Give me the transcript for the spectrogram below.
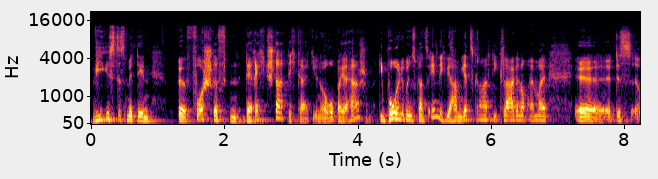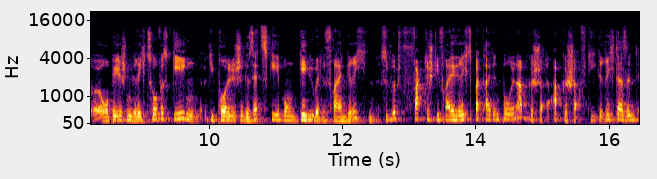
Wie ist es mit den äh, Vorschriften der Rechtsstaatlichkeit, die in Europa ja herrschen. Die Polen übrigens ganz ähnlich. Wir haben jetzt gerade die Klage noch einmal äh, des Europäischen Gerichtshofes gegen die polnische Gesetzgebung gegenüber den freien Gerichten. Es wird faktisch die freie Gerichtsbarkeit in Polen abgesch abgeschafft. Die Richter sind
